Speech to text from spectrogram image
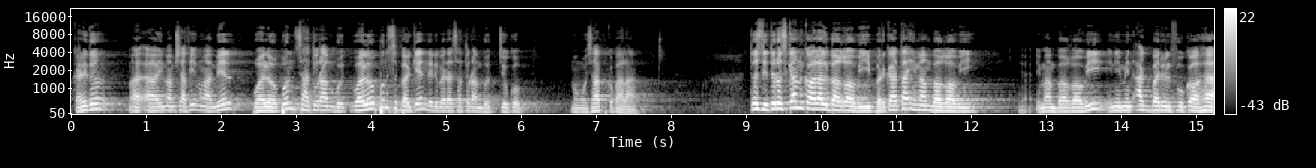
Kan itu uh, Imam Syafi'i mengambil walaupun satu rambut, walaupun sebagian daripada satu rambut cukup mengusap kepala. Terus diteruskan kalau al-Baghawi berkata Imam Baghawi ya, Imam Baghawi ini min akbaril fuqaha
